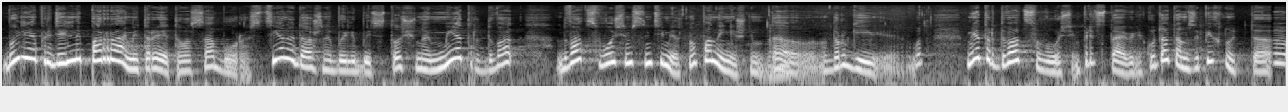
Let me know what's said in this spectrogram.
были определены параметры этого собора. Стены должны были быть с толщиной метр два- 28 сантиметров. Ну, по нынешним, да, другие. Вот метр двадцать восемь. Представили, куда там запихнуть-то? Э,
